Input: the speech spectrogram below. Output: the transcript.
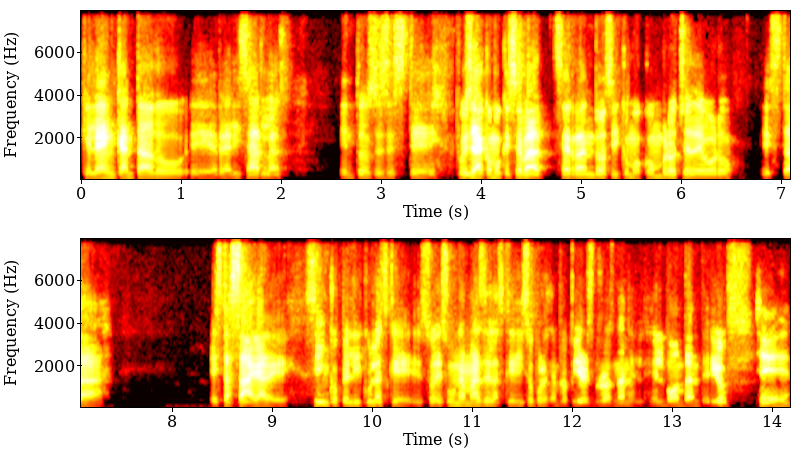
que le ha encantado eh, realizarlas. Entonces, este, pues ya como que se va cerrando así como con broche de oro esta, esta saga de cinco películas, que es una más de las que hizo, por ejemplo, Pierce Brosnan, el, el Bond anterior. Sí.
